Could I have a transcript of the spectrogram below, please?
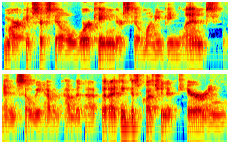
markets are still working. There's still money being lent. And so we haven't come to that. But I think this question of caring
